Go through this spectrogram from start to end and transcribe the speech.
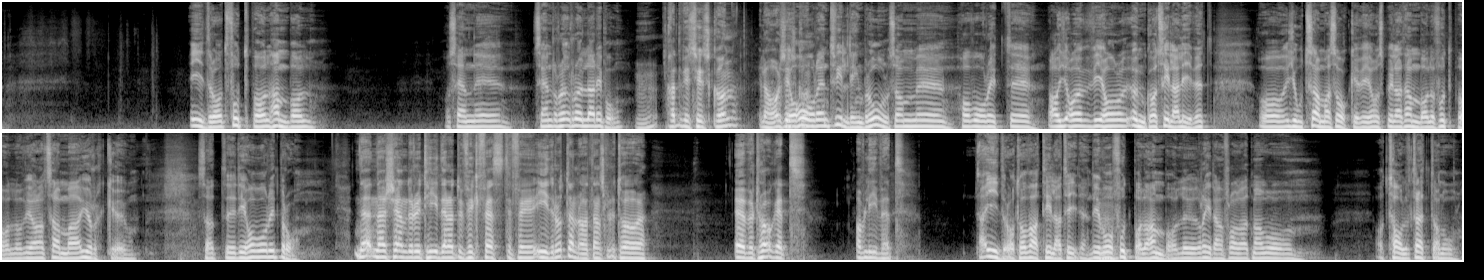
Idrott, fotboll, handboll. Och sen, sen ru- rullade det på. Mm. Hade vi syskon? Eller har Jag syskon? har en tvillingbror som har varit, ja, vi har umgåtts hela livet och gjort samma saker. Vi har spelat handboll och fotboll och vi har haft samma yrke. Så att eh, det har varit bra. När, när kände du tiden att du fick fäste för idrotten då? Att den skulle ta övertaget av livet? Ja, idrott har varit hela tiden. Det var fotboll och handboll eh, redan från att man var ja, 12-13 år.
